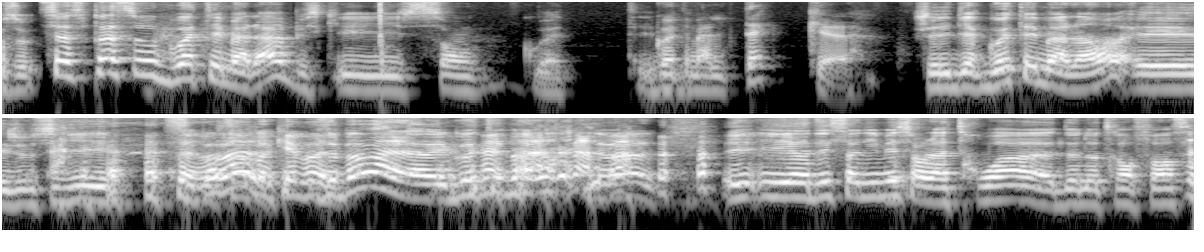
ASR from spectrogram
dessous. Ça se passe au Guatemala, puisqu'ils sont Guaté- Guatémaltèque. J'allais dire guatémalin, et je me suis dit, c'est pas mal, Pokémon. c'est pas mal, euh, Guatémalin, c'est pas mal. Et, et un dessin animé sur la 3 euh, de notre enfance.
